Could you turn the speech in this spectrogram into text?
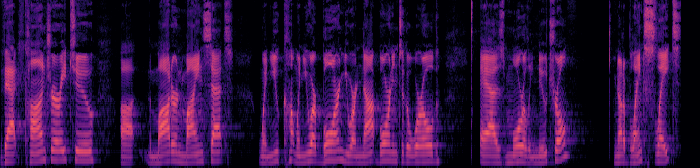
that, contrary to uh, the modern mindset, when you, come, when you are born, you are not born into the world as morally neutral. You're not a blank slate.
